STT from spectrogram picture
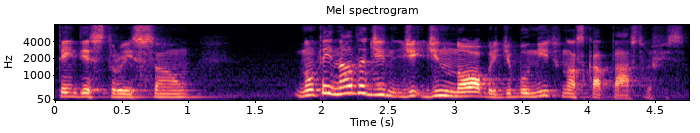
tem destruição. Não tem nada de, de, de nobre, de bonito nas catástrofes.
